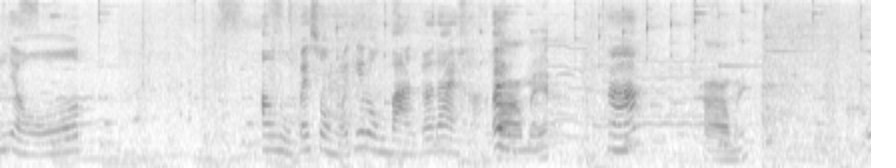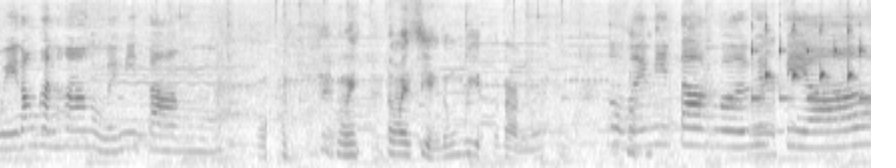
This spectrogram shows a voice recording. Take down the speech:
งั้นเดี๋ยว เอาหนูไปส่งไว้ที่โรงพยาบาลก็ได้ค่ะ เอ้ยพาวไหมอะฮะพาวไหมอุ๊ยตั้งพันห้าหนูไม่มีตังค์ทำไมทำไมเสียงต้องบีบขนาดนั้นหนูไม่มีตังค์เลยพี่เปียก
